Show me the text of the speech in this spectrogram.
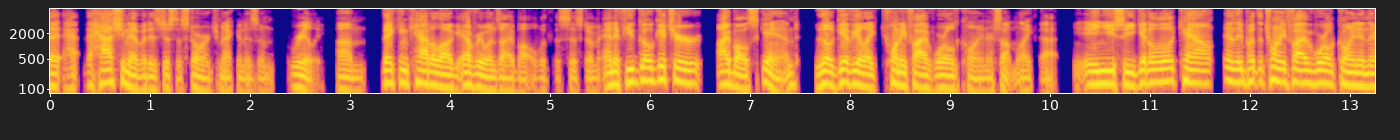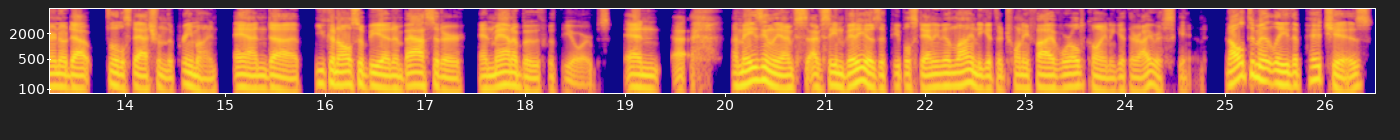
The, the hashing of it is just a storage mechanism, really. Um, they can catalog everyone's eyeball with the system. And if you go get your eyeball scanned, they'll give you like 25 world coin or something like that. And you, so you get a little account and they put the 25 world coin in there, no doubt. It's a little stash from the pre-mine. And, uh, you can also be an ambassador and mana booth with the orbs. And, uh, amazingly, I've, I've seen videos of people standing in line to get their 25 World Coin and get their iris scanned. And ultimately, the pitch is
